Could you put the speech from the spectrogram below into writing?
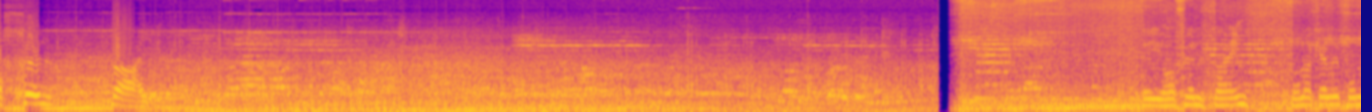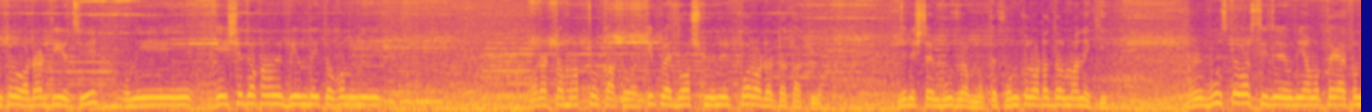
অফেল তাই এই অফেল টাইম ওনাকে আমি ফোন করে অর্ডার দিয়েছি। উনি এসে যখন আমি বিল দিই, তখন উনি অর্ডারটা মাত্র কাটো আর কি, প্রায় দশ মিনিট পর অর্ডারটা কাটলো। জিনিসটা আমি বুঝলাম না, তো ফোন করে অর্ডার দেওয়ার মানে কি? আমি বুঝতে পারছি যে উনি আমার থেকে এখন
